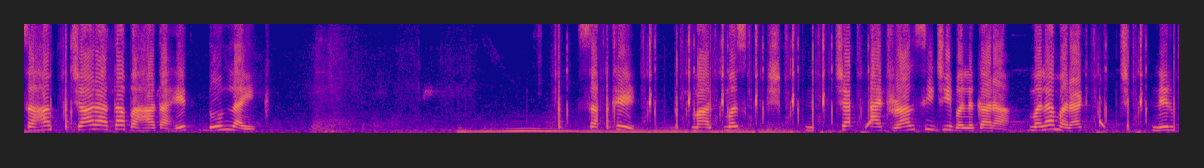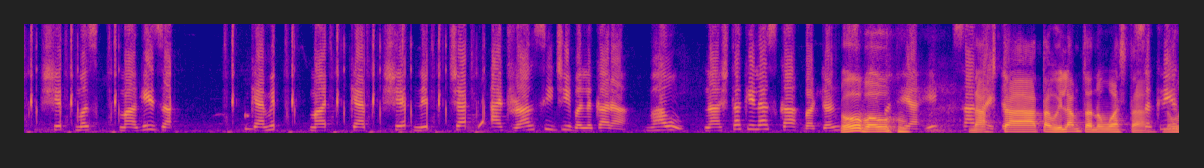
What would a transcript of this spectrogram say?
सहा चार आता पाहत आहेत दोन लाईक स- थेट मा- मस जी बलकारा मला मराठी च- निर मागे जा भाऊ नाश्ता केलास का? बटन हो भाऊ. नाश्ता. आता होईल आमचा नऊ वाजता. नऊ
